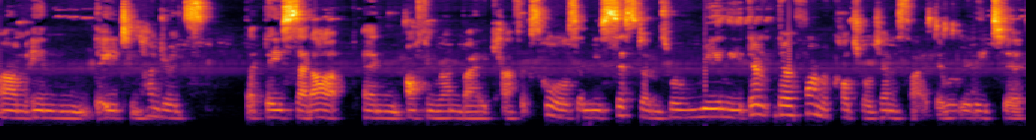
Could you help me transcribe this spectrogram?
um, in the 1800s that they set up and often run by Catholic schools. And these systems were really they're they're a form of cultural genocide. They were really to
